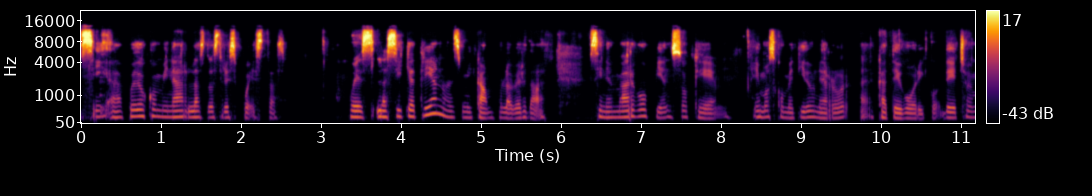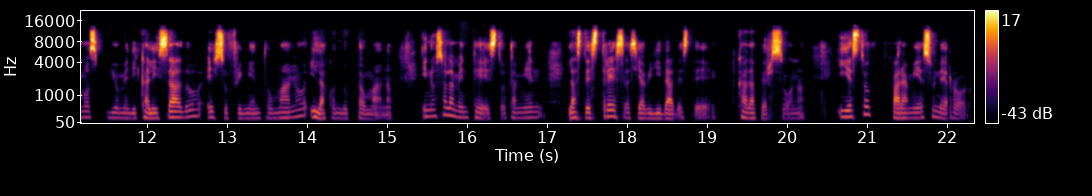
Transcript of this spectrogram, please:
Sí, uh, puedo combinar las dos respuestas. Pues la psiquiatría no es mi campo, la verdad. Sin embargo, pienso que hemos cometido un error uh, categórico. De hecho, hemos biomedicalizado el sufrimiento humano y la conducta humana. Y no solamente esto, también las destrezas y habilidades de cada persona. Y esto para mí es un error.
